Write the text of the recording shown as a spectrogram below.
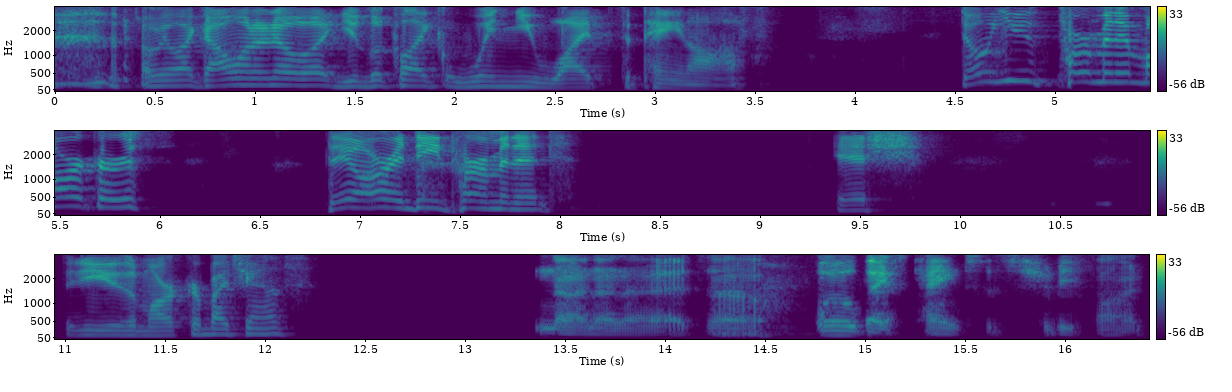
I mean, like, I want to know what you look like when you wipe the paint off. Don't use permanent markers. They are indeed permanent. Ish. Did you use a marker by chance? No, no, no. It's uh, Oh. oil-based paint. It should be fine.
